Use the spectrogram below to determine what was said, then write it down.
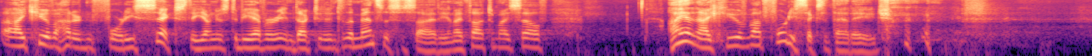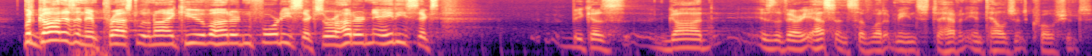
IQ of 146, the youngest to be ever inducted into the Mensa Society. And I thought to myself, I had an IQ of about 46 at that age. but God isn't impressed with an IQ of 146 or 186 because God is the very essence of what it means to have an intelligence quotient.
